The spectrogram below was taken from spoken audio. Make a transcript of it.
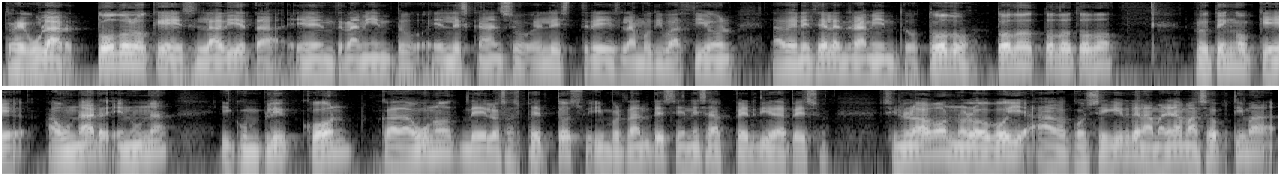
regular todo lo que es la dieta, el entrenamiento, el descanso, el estrés, la motivación, la adherencia al entrenamiento, todo, todo, todo, todo, lo tengo que aunar en una y cumplir con cada uno de los aspectos importantes en esa pérdida de peso. Si no lo hago, no lo voy a conseguir de la manera más óptima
